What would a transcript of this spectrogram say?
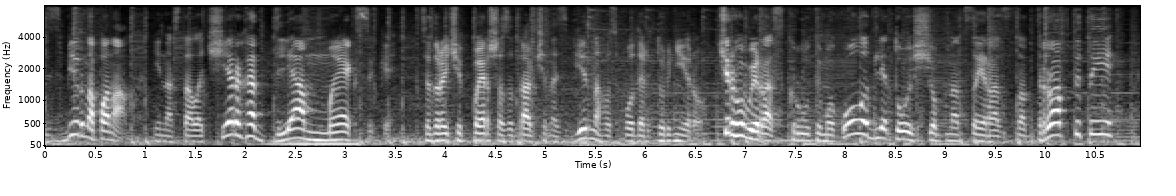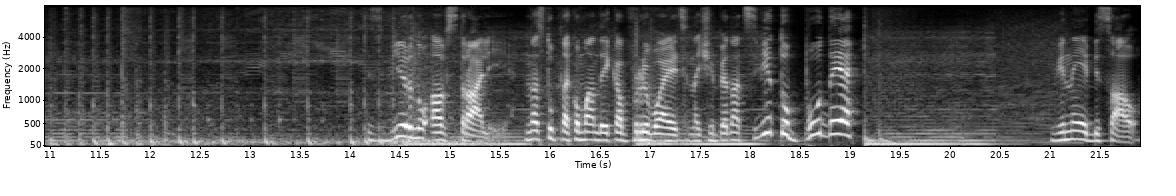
Збірна Панам. І настала черга для Мексики. Це, до речі, перша затравчена збірна господар турніру. Черговий раз крутимо коло для того, щоб на цей раз задрафтити. Збірну Австралії. Наступна команда, яка вривається на чемпіонат світу, буде. Вінея Бісау.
